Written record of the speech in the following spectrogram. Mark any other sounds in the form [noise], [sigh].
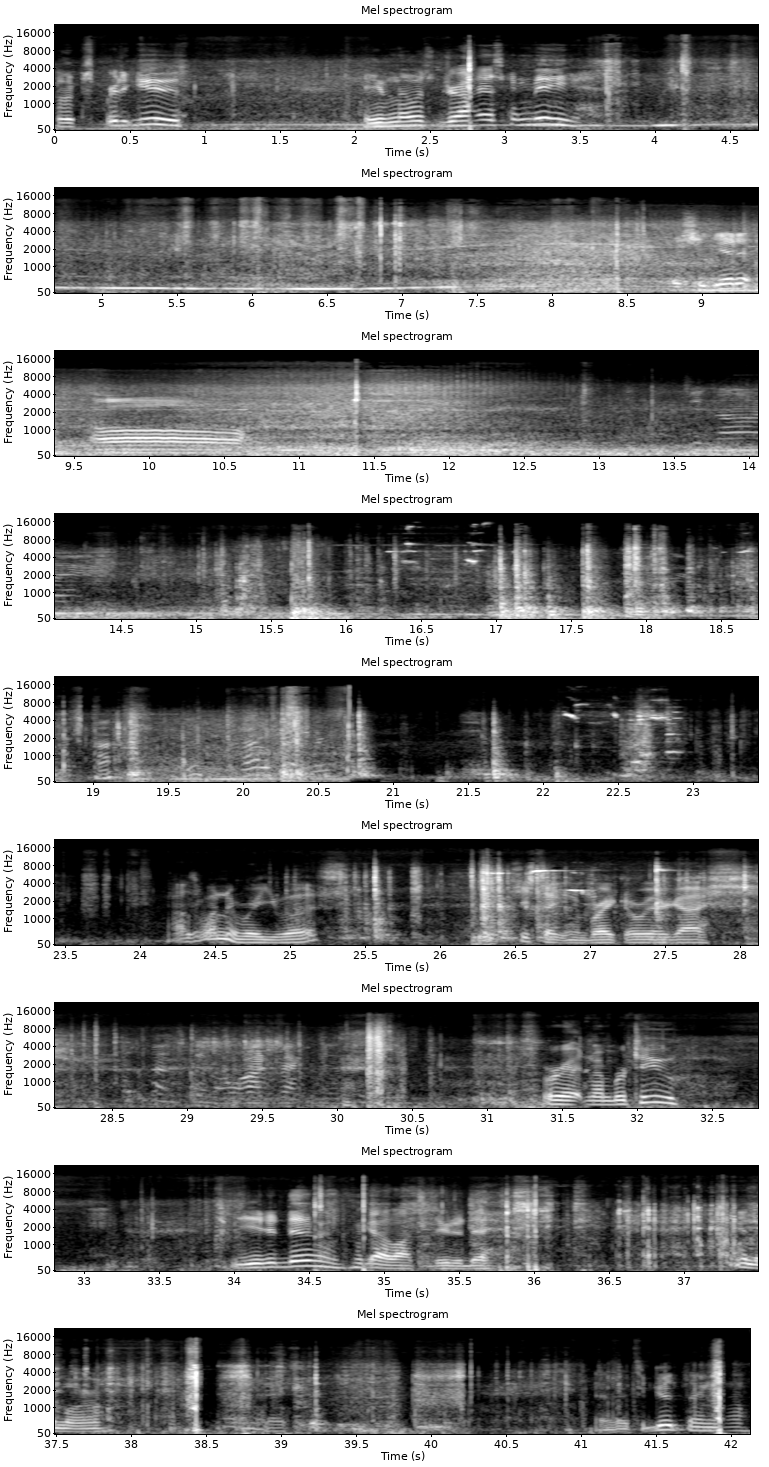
Looks pretty good. Even though it's dry as can be. Did she get it? Oh. Huh? I was wondering where you was. She's taking a break over there, guys. That's been a lot back in this. We're at number two. Get it done. We got a lot to do today. And tomorrow. Yeah, that's a good thing though.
